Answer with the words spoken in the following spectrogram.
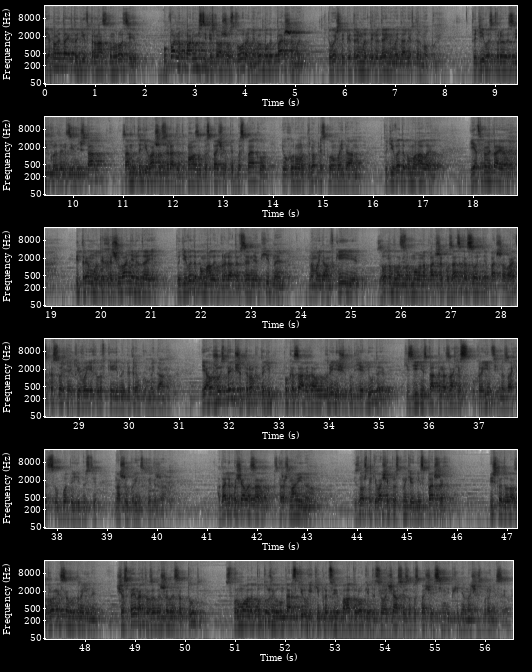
Я пам'ятаю, як тоді, в 2013 році, буквально пару місяців після вашого створення, ви були першими, хто вийшли підтримати людей на Майдані в Тернополі. Тоді ви створили свій координаційний штаб. Саме тоді ваш осередок допомагав забезпечувати безпеку і охорону Тернопільського майдану. Тоді ви допомагали, я це пам'ятаю, підтримувати харчування людей. Тоді ви допомагали відправляти все необхідне на Майдан в Києві. Згодом була сформована перша козацька сотня, перша афганська сотня, які виїхали в Київ на підтримку Майдану. Я горжусь тим, що Тернопіль тоді показав і дав Україні, що тут є люди, які згідні стати на захист українців, на захист свободи і гідності нашої української держави. А далі почалася страшна війна. І знову ж таки, ваші представники одні з перших пішли до лав Збройних сил України. Частина, хто залишилися тут, сформували потужний волонтерський рух, який працює багато років до цього часу і забезпечує всі необхідні наші збройні сили.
